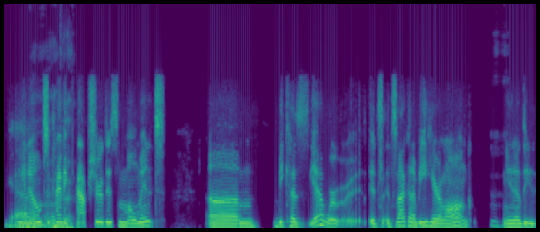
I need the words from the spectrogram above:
Yeah. you know, to kind of capture this moment. Um, because yeah, we're it's it's not going to be here long. Mhm. You know, the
